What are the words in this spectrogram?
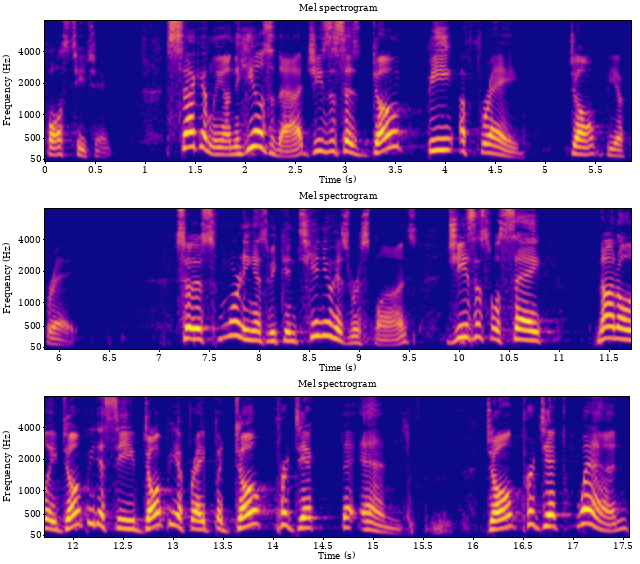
false teaching. Secondly, on the heels of that, Jesus says, don't be afraid don't be afraid. So this morning, as we continue his response, Jesus will say, not only don't be deceived, don't be afraid, but don't predict the end. Don't predict when,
